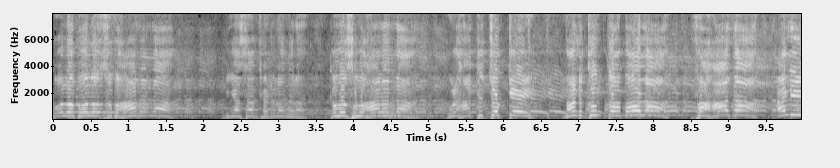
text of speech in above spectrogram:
بولو بولو سبحان اللہ۔ میاں صاحب جھڑنا ذرا۔ کہو سبحان اللہ۔ ہن ہاتھ چک کے من کنتو مولا فہذا علی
